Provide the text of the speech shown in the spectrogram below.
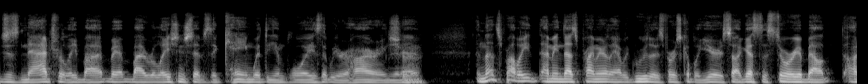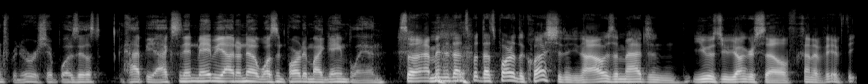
just naturally by, by by relationships that came with the employees that we were hiring, you Sure. know. And that's probably, I mean, that's primarily how we grew those first couple of years. So I guess the story about entrepreneurship was just happy accident. Maybe I don't know. It wasn't part of my game plan. So I mean, that's that's part of the question. You know, I always imagine you as your younger self, kind of if the,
